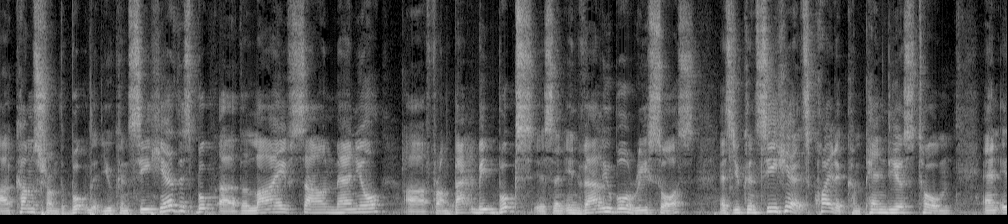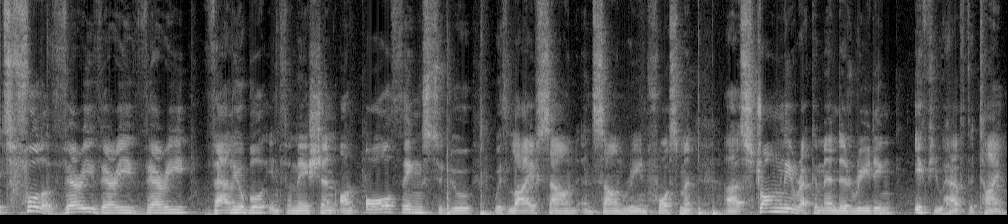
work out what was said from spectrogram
uh, comes from the book that you can see here. This book, uh, the Live Sound Manual uh, from Backbeat Books, is an invaluable resource. As you can see here, it's quite a compendious tome and it's full of very, very, very valuable information on all things to do with live sound and sound reinforcement. Uh, strongly recommended reading if you have the time.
